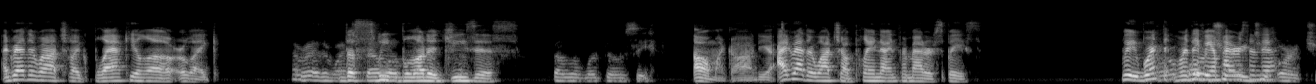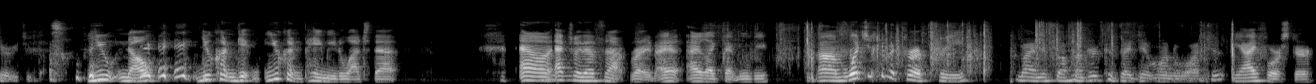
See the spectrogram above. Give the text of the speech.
I'd rather watch like Blackula or like I'd rather watch the Bela Sweet Blood of Jesus. Bela Lugosi. Oh my god, yeah. I'd rather watch uh, Plan Nine from Outer Space. Wait, weren't they, Or- were they vampires Cherry in that? Or Cherry Judas. You no, you couldn't get you couldn't pay me to watch that. Uh, actually, that's not right. I I like that movie. Um, what'd you give it for a pre? Minus 100 because I didn't want to watch it. Yeah, I forced her.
